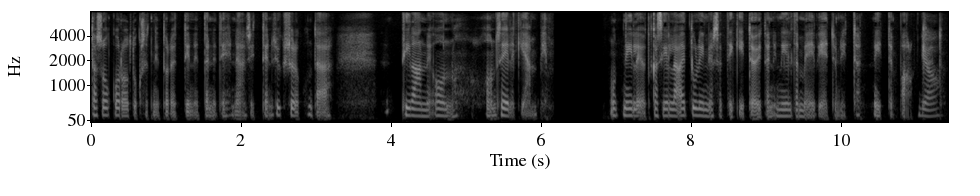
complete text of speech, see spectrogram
tasokorotukset, niin todettiin, että ne tehdään sitten syksyllä, kun tämä tilanne on, on selkeämpi. Mutta niille, jotka siellä etulinjassa teki töitä, niin niiltä me ei viety niiden, niiden palkkioita. Joo.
